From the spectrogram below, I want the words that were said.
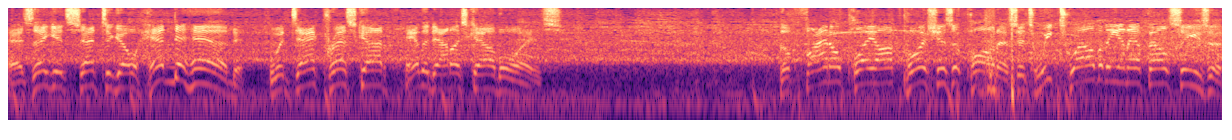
as they get set to go head-to-head -head with Dak Prescott and the Dallas Cowboys. The final playoff push is upon us. It's week 12 of the NFL season,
